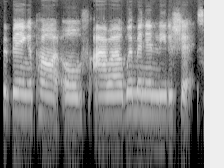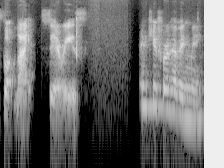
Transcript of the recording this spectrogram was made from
for being a part of our Women in Leadership Spotlight series. Thank you for having me.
